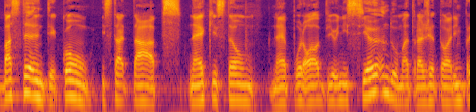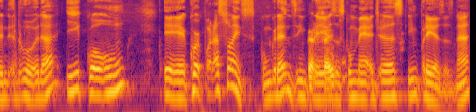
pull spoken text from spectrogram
bastante com startups né, que estão, né, por óbvio, iniciando uma trajetória empreendedora e com eh, corporações, com grandes empresas, Perfeito. com médias empresas. Né?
